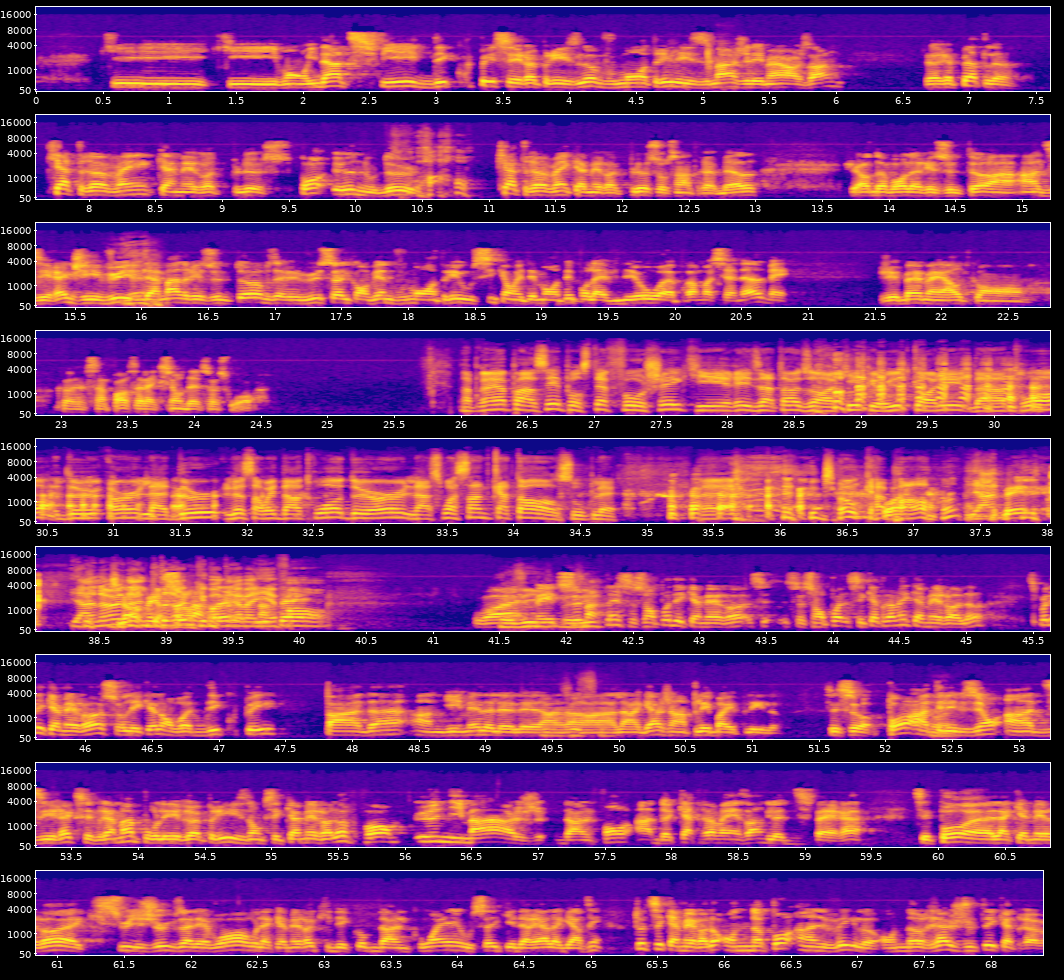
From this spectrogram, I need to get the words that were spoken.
qui, qui vont identifier, découper ces reprises-là, vous montrer les images et les meilleurs angles. Je le répète, là, 80 caméras de plus. Pas une ou deux. 80 caméras de plus au Centre Bell. J'ai hâte de voir le résultat en, direct. J'ai vu évidemment le résultat. Vous avez vu celles qu'on vient de vous montrer aussi qui ont été montées pour la vidéo euh, promotionnelle, mais j'ai bien, hâte qu'on, que ça passe à l'action dès ce soir. Ma première pensée est pour Steph Fauché, qui est réalisateur du hockey, puis au lieu de coller dans 3, 2, 1, la 2, là, ça va être dans 3, 2, 1, la 74, s'il vous plaît. Euh, joke à part. Il y, en, il y en a un dans le qui va travailler fort. Oui, mais tu sais, Martin, ce ne sont pas des caméras, ce sont pas, ces 80 caméras-là, ce pas des caméras sur lesquelles on va découper pendant, entre guillemets, le, en, langage en play-by-play. C'est ça. Pas en télévision, en direct. C'est vraiment pour les reprises. Donc, ces caméras-là forment une image, dans le fond, de 80 angles différents. C'est pas euh, la caméra euh, qui suit le jeu que vous allez voir ou la caméra qui découpe dans le coin ou celle qui est derrière le gardien. Toutes ces caméras-là, on n'a pas enlevé, là. on a rajouté 80.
